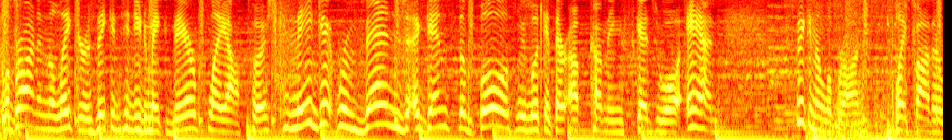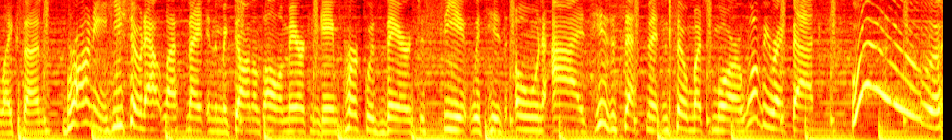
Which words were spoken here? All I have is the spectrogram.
LeBron and the Lakers, they continue to make their playoff push. Can they get revenge against the Bulls? We look at their upcoming schedule. And Speaking of LeBron, like father, like son, Bronny, he showed out last night in the McDonald's All American game. Perk was there to see it with his own eyes, his assessment, and so much more. We'll be right back. Woo!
